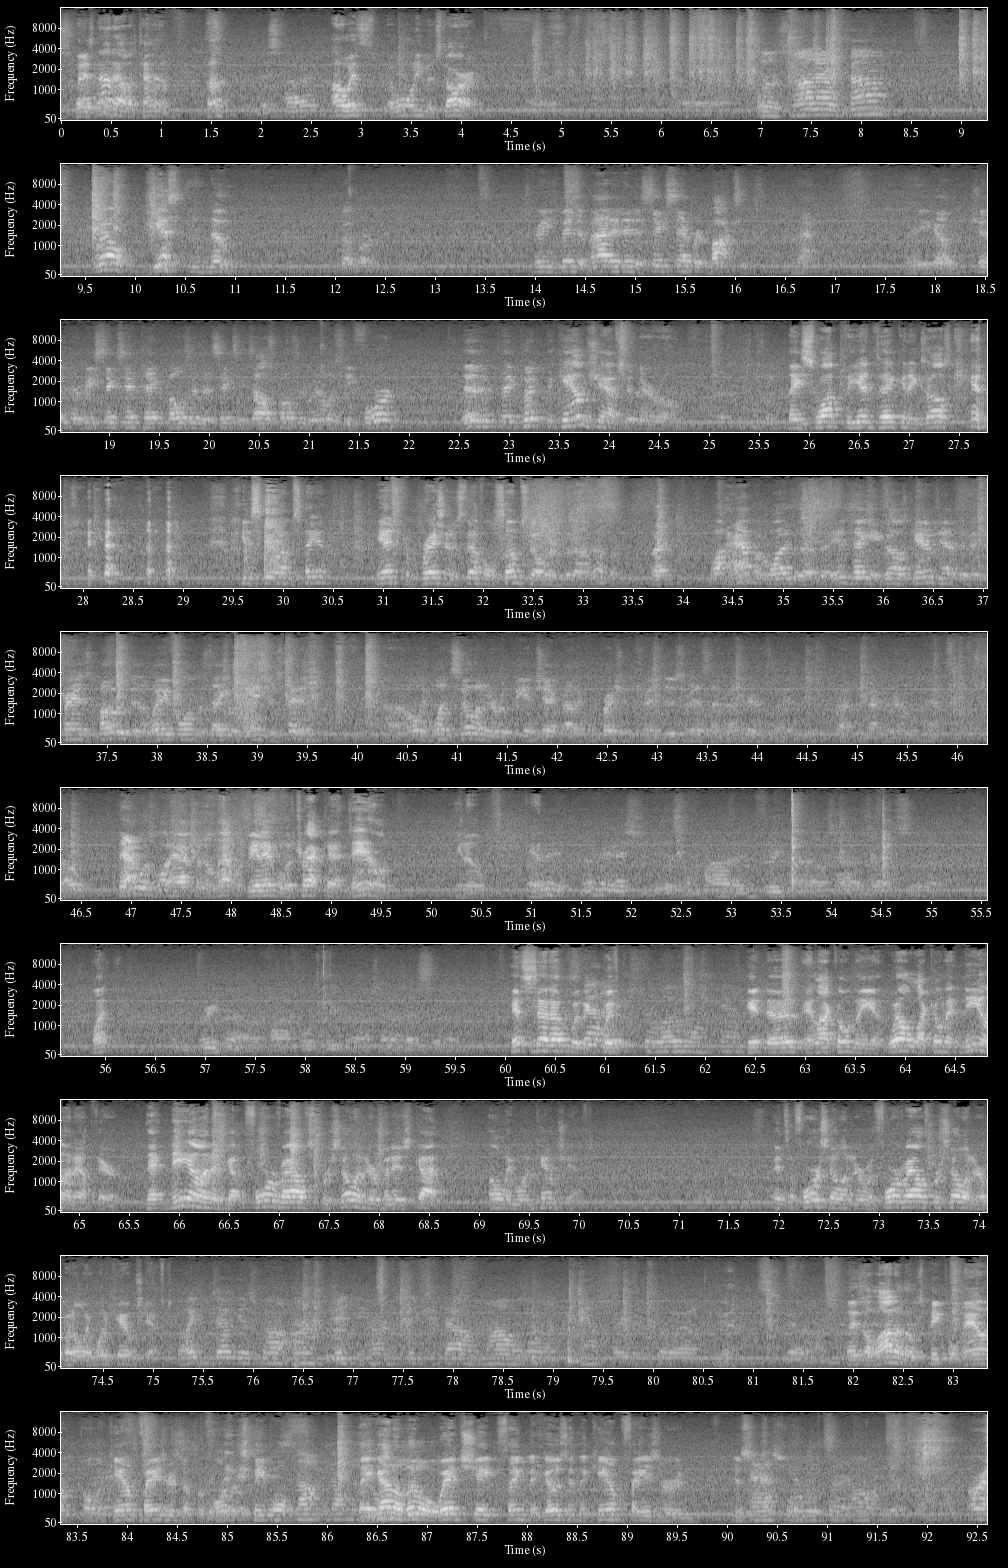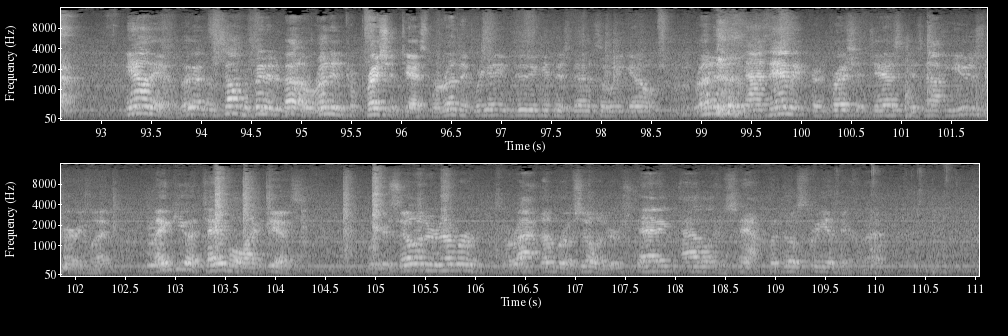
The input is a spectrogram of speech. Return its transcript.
So, But it's not out of time, huh? This fire? Oh, it's, it won't even start. So it's not out of time? Well, yes and no. But we're. Screen's been divided into six separate boxes, right? There you go. Shouldn't there be six intake pulses and six exhaust pulses? We only see four. Then they put the camshafts in there wrong. They swapped the intake and exhaust camshaft. You see what I'm saying? Has compression and stuff on some cylinders, but on nothing. But what happened was that the intake and exhaust camshaft had been transposed and the waveform was taken with the engine spinning. Uh, only one cylinder was being checked by the compression transducer, that's that right there, so it just brought me back around with that. So that was what happened on that one, being able to track that down, you know. Let me, let me ask you this, on my in three valves, how is that set up? What? In three valve, five, four, three valves, how is that set up? It's set up with, It's a- got with, extra load on the cam. it does, and like on the, well, like on that neon out there, that neon has got four valves per cylinder, but it's got only one camshaft. It's a four cylinder with four valves per cylinder, but only one camshaft. Well, you can tell you it's about 150, 160,000 miles on the cam phasers go out. Uh, yeah. There's a lot of those people now on the cam phasers, the performance people. Just knock it on the They got a little wedge-shaped thing that goes in the cam phaser and just. That's where we put it on. All right. Now then, we're gonna talk a bit about a running compression test. We're running, we're gonna do to get this done so we can on. Running a dynamic compression test is not used very much. Make you a table like this with your cylinder number, the right number of cylinders, static, idle, and snap. Put those three in there, right?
